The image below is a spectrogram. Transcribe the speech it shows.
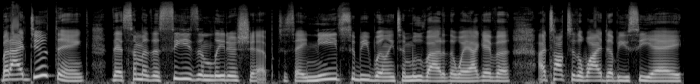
But I do think that some of the seasoned leadership to say needs to be willing to move out of the way. I gave a, I talked to the YWCA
